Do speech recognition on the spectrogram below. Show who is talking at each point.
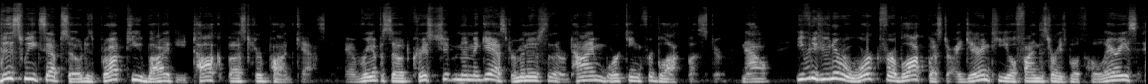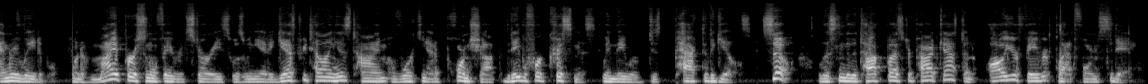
Speaker 1: This week's episode is brought to you by the Talkbuster podcast. Every episode, Chris Chipman and a guest reminisce of their time working for Blockbuster. Now, even if you've never worked for a Blockbuster, I guarantee you'll find the stories both hilarious and relatable. One of my personal favorite stories was when he had a guest retelling his time of working at a porn shop the day before Christmas when they were just packed to the gills. So, listen to the Talkbuster podcast on all your favorite platforms today.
